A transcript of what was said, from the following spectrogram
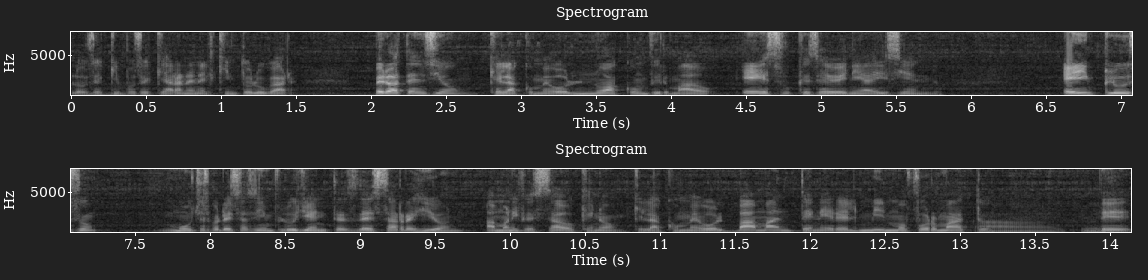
los equipos se quedaran en el quinto lugar. Pero atención, que la Comebol no ha confirmado eso que se venía diciendo. E incluso muchos periodistas influyentes de esta región han manifestado que no, que la Comebol va a mantener el mismo formato de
